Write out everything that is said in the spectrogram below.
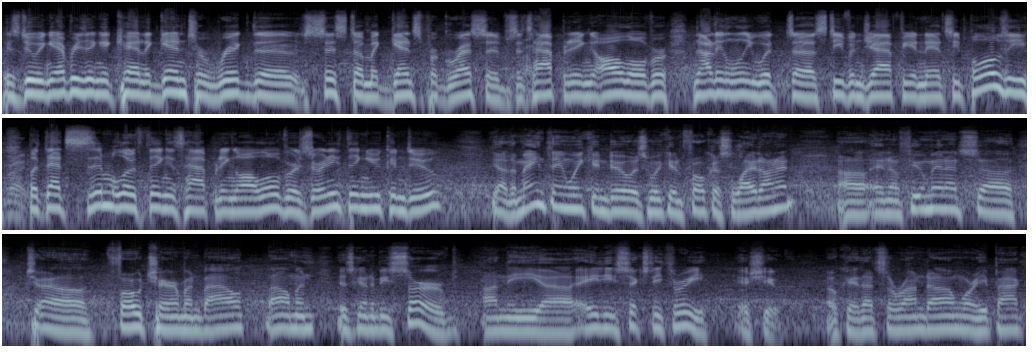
is doing everything it can again to rig the system against progressives. It's happening all over, not only with uh, Stephen Jaffe and Nancy Pelosi, Right. but that similar thing is happening all over. Is there anything you can do? Yeah, the main thing we can do is we can focus light on it. Uh, in a few minutes, uh, Ch- uh, faux chairman Bau- Bauman is going to be served on the uh, 8063 issue. Okay, that's the rundown where he packed.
